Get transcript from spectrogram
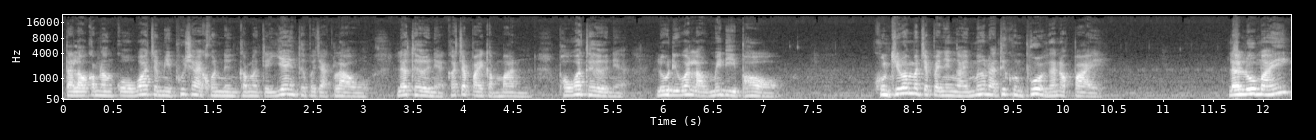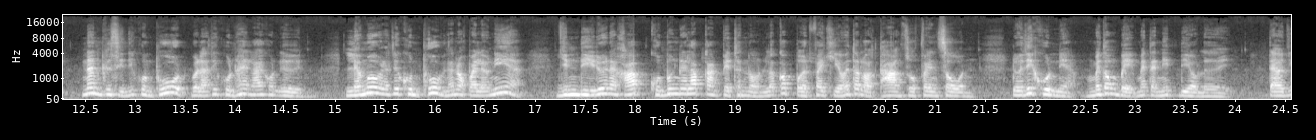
แต่เรากำลังกลัวว่าจะมีผู้ชายคนหนึ่งกำลังจะแย่งเธอไปจากเรา แล้วเธอเนี่ยก็จะไปกับมัน เพราะว่าเธอเนี่ยรู้ดีว่าเราไม่ดีพอ คุณคิดว่ามันจะเป็นยังไงเมื่อเวลาที่คุณพูดแบบนั้นออกไป แล้วรู้ไหมนั่นคือสิ่งที่คุณพูด เวลาที่คุณให้ร้ายคนอื่น แล้วเมื่อเวลาที่คุณพูดแบบนั้นออกไปแล้วเนี่ย ยินดีด้วยนะครับ คุณเพิ่งได้รับการปิดถนน แล้วก็เปิดไฟเขียวให้ตลอดทางสู่เฟรนโซน โดยที่คุณเนี่ยไม่ต้องเบรกแม้แต่นิดเดียวเลย แต่จ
